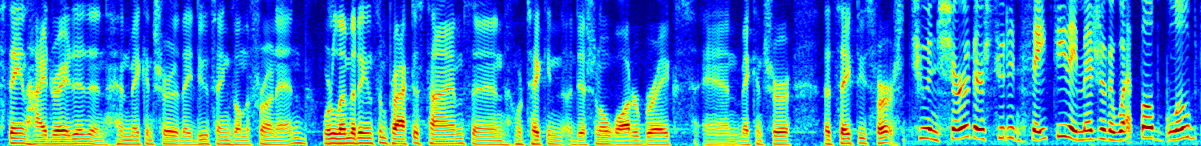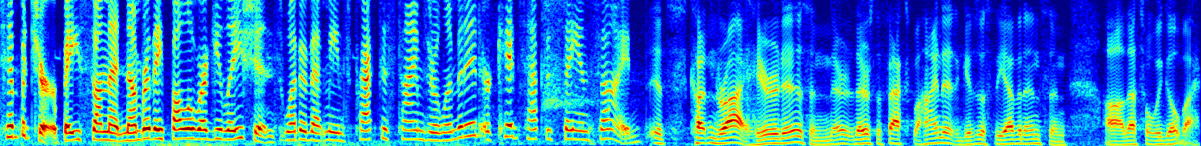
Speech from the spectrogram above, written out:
staying hydrated and, and, making sure they do things on the front end. We're limiting some practice times and we're taking additional water breaks and making sure that safety's first. To ensure their student safety, they measure the wet bulb globe temperature. Based on that number, they follow regulations, whether that means practice times are limited or kids have to stay inside. It's cut and dry. Here it is and there, there's the facts behind it. It gives us the evidence and uh, that's what we go by.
